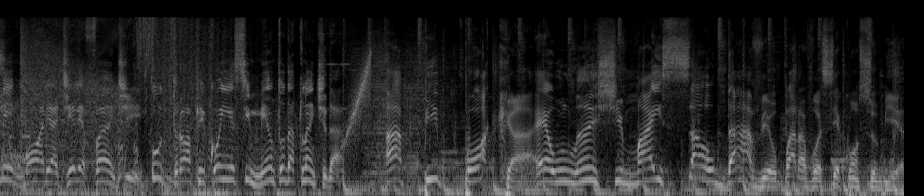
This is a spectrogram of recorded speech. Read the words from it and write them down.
Memória de Elefante. O Drop Conhecimento da Atlântida. A pipoca é o lanche mais saudável para você consumir.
